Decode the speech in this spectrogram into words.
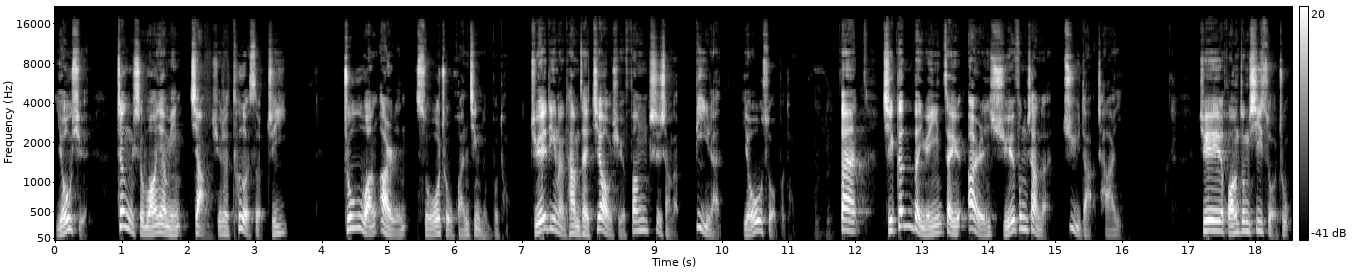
游学正是王阳明讲学的特色之一。朱王二人所处环境的不同，决定了他们在教学方式上的必然有所不同，但其根本原因在于二人学风上的巨大差异。据黄宗羲所著《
